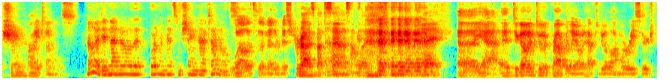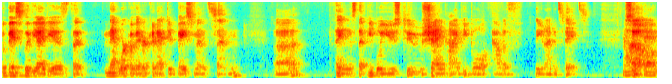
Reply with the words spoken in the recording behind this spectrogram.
Shanghai tunnels. oh, I did not know that Portland had some Shanghai tunnels. Well, it's another mystery. What I was about to say. Ah, That sounds okay. like. hey. Uh, yeah, uh, to go into it properly, I would have to do a lot more research. But basically, the idea is the network of interconnected basements and uh, things that people use to Shanghai people out of the United States. Okay. So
